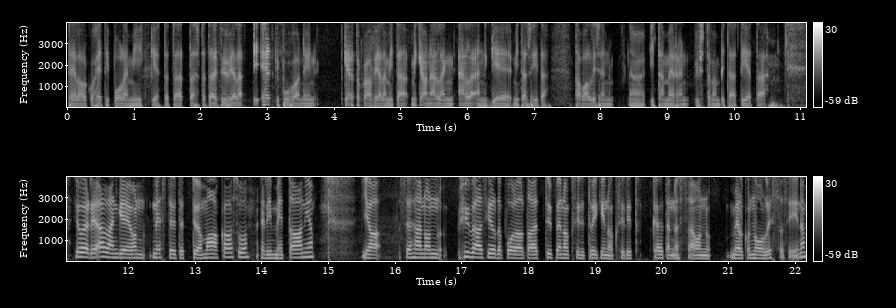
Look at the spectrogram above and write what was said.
teillä alkoi heti polemiikki, että tästä täytyy vielä hetki puhua, niin kertokaa vielä, mitä, mikä on LNG, mitä siitä tavallisen Itämeren ystävän pitää tietää? Joo, eli LNG on nesteytettyä maakaasua, eli metaania. Ja sehän on hyvää siltä puolelta, että typenoksidit, trikinoksidit käytännössä on melko nollissa siinä.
